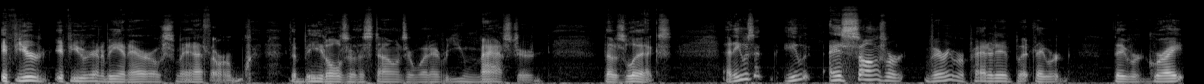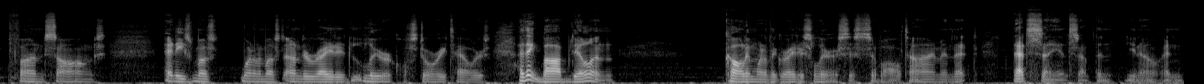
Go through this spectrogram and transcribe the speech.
if you're if you're going to be an Aerosmith or the Beatles or the Stones or whatever, you mastered those licks. And he was a, he his songs were very repetitive, but they were they were great fun songs. And he's most one of the most underrated lyrical storytellers. I think Bob Dylan called him one of the greatest lyricists of all time, and that that's saying something, you know. And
